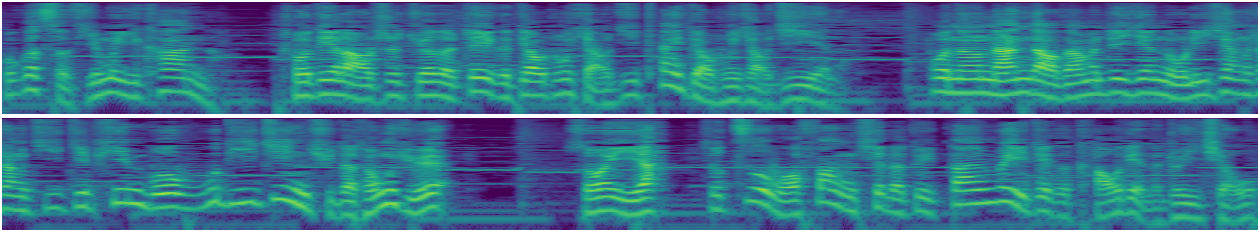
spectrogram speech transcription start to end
不过此题目一看呢，出题老师觉得这个雕虫小技太雕虫小技了，不能难倒咱们这些努力向上、积极拼搏、无敌进取的同学，所以呀，就自我放弃了对单位这个考点的追求。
